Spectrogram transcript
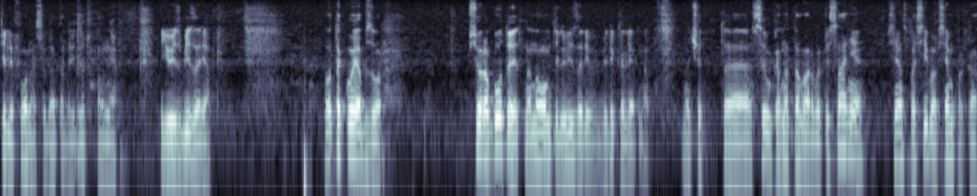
телефона сюда подойдет вполне. USB зарядка. Вот такой обзор все работает на новом телевизоре великолепно. Значит, э, ссылка на товар в описании. Всем спасибо, всем пока.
